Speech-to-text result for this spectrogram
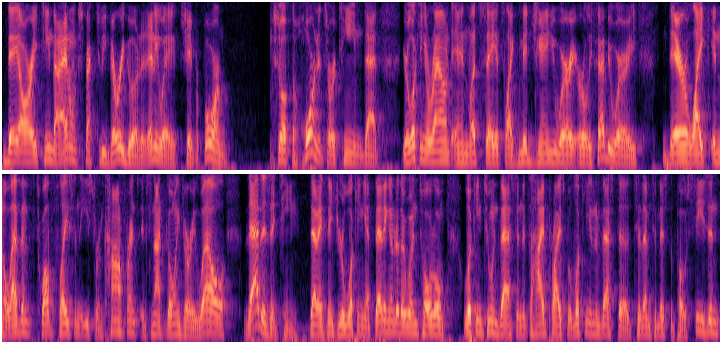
They are a team that I don't expect to be very good at any way, shape, or form. So if the Hornets are a team that you're looking around and let's say it's like mid January, early February, they're like in 11th, 12th place in the Eastern Conference. It's not going very well. That is a team that I think you're looking at betting under their win total, looking to invest, and it's a high price, but looking to invest to, to them to miss the postseason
